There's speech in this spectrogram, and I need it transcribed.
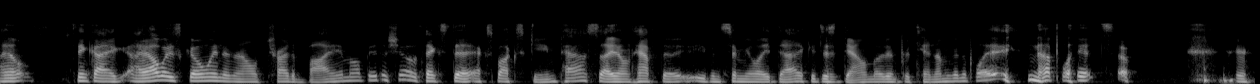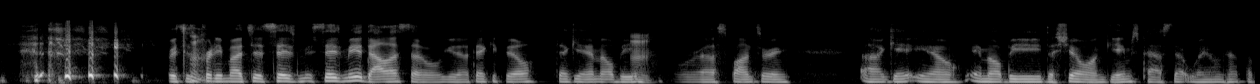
I don't think I I always go in and I'll try to buy MLB the Show. Thanks to Xbox Game Pass, I don't have to even simulate that. I could just download and pretend I'm going to play, not play it. So. Which is hmm. pretty much it saves me saves me a dollar. So you know, thank you, Phil. Thank you, MLB, hmm. for uh, sponsoring. Uh, game, you know, MLB the show on Games Pass. That way, I don't have to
